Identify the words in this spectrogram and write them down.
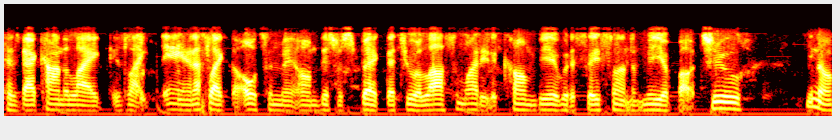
Cause that kind of like is like, damn, that's like the ultimate um disrespect that you allow somebody to come be able to say something to me about you. You know,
